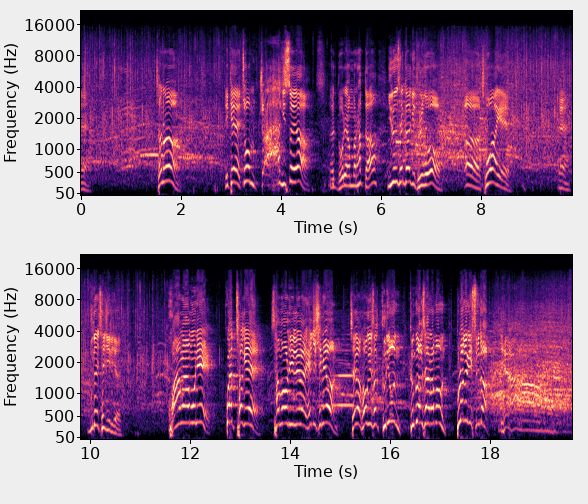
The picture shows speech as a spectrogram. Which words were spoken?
예. 저는 이렇게 좀 쫙 있어야 어, 노래 한번 할까? 이런 생각이 들고 어, 좋아해. 예. 무대 체질이죠. 광화문이 꽉 차게 3월 1일 날 해주시면 제가 거기서 그리운 금강산 한번 불러드리겠습니다. 이야.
